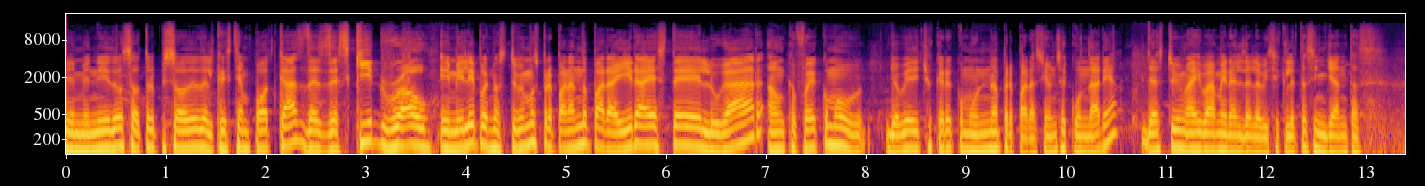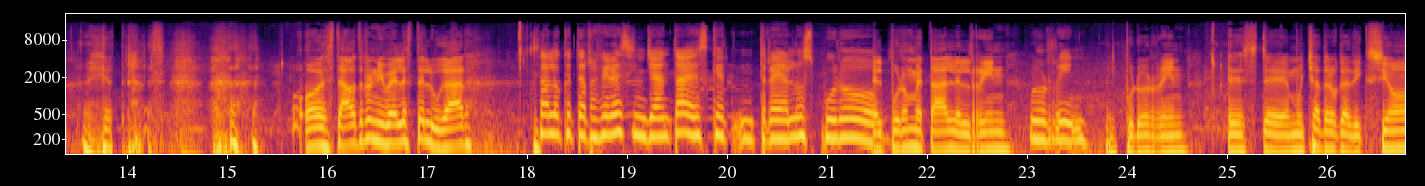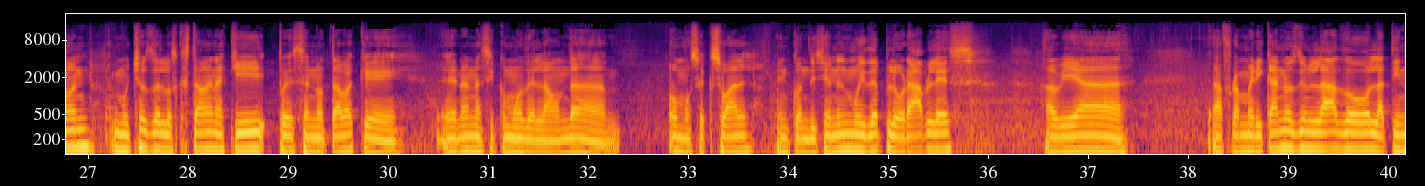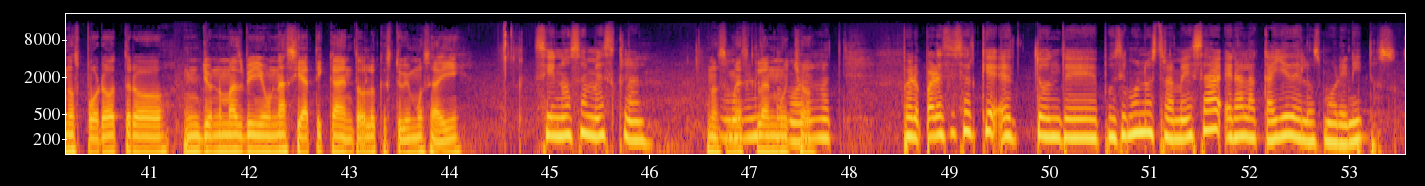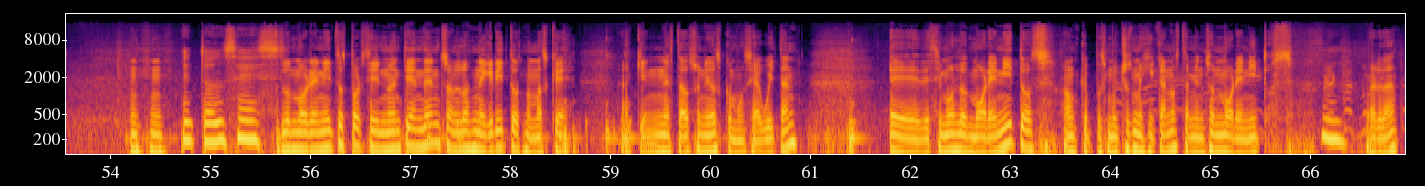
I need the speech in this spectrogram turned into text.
Bienvenidos a otro episodio del Christian Podcast desde Skid Row. Emily, pues nos estuvimos preparando para ir a este lugar, aunque fue como, yo había dicho que era como una preparación secundaria. Ya estoy, ahí va, mira, el de la bicicleta sin llantas. Ahí atrás. o está a otro nivel este lugar. O sea, lo que te refieres sin llanta es que traía los puros... El puro metal, el rin. Puro rin. El puro rin este, mucha drogadicción. Muchos de los que estaban aquí, pues se notaba que eran así como de la onda homosexual, en condiciones muy deplorables. Había afroamericanos de un lado, latinos por otro. Yo nomás vi una asiática en todo lo que estuvimos ahí. Sí, no se mezclan. No se mezclan mucho. Pero parece ser que donde pusimos nuestra mesa era la calle de los morenitos. Entonces... Los morenitos, por si no entienden, son los negritos, nomás que aquí en Estados Unidos como se agüitan, eh, decimos los morenitos, aunque pues muchos mexicanos también son morenitos, mm. ¿verdad?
